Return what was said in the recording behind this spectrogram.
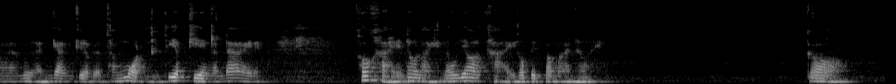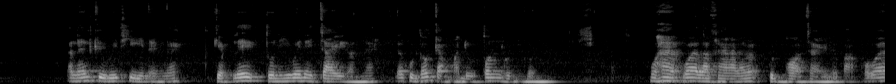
มาเหมือนกันเกือบจะทั้งหมดหรือเทียบเคียงกันได้เนี่ยเขาขายเท่าไหร่แล้วยอดขายเขาเป็นประมาณเท่าไหร่ ก็ อันนั้นคือวิธีหนึ่งนะเก็บเลขตัวนี้ไว้ในใจก่อนนะ แล้วคุณก็กลับมาดูต้นทุนคุณว่าว่าราคาแล้วคุณพอใจหรือเปล่า เพราะว่า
